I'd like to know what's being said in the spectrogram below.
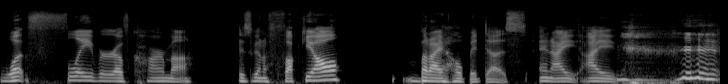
what flavor of karma is going to fuck y'all, but I hope it does. And I, I,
